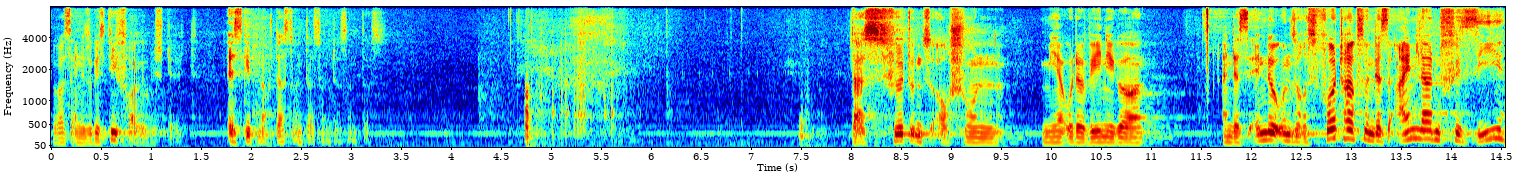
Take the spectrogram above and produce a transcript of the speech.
du hast eine Suggestivfrage gestellt. Es gibt noch das und das und das und das. Das führt uns auch schon mehr oder weniger an das Ende unseres Vortrags und das Einladen für Sie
